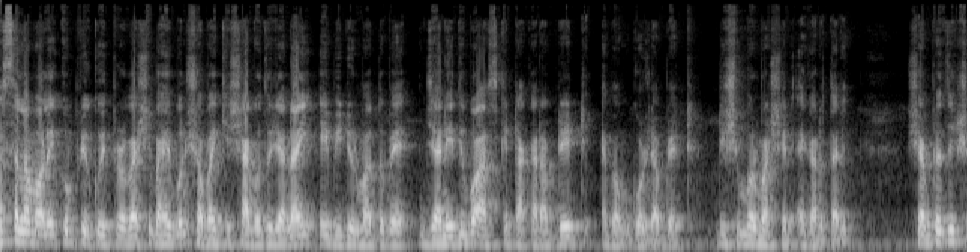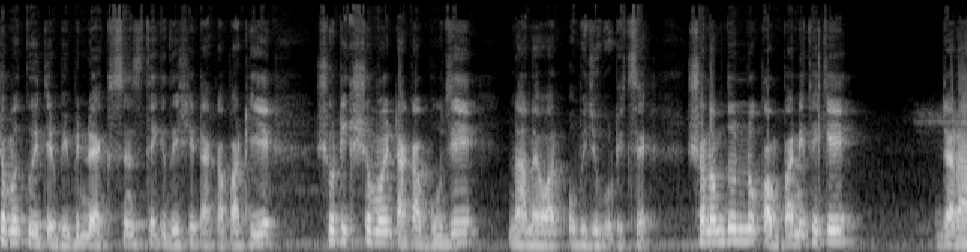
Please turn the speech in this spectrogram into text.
আসসালামু আলাইকুম, প্রিয় কুইত প্রবাসী ভাই বোন সবাইকে স্বাগত জানাই। এই ভিডিওর মাধ্যমে জানিয়ে দিব আজকে টাকার আপডেট এবং গোল্ড আপডেট। ডিসেম্বর মাসের এগারো তারিখ। সাম্প্রতিক সময় কুইতের বিভিন্ন এক্সচেঞ্জ থেকে দেশে টাকা পাঠিয়ে সঠিক সময় টাকা বুঝে না নেওয়ার অভিযোগ উঠেছে। স্বনামধন্য কোম্পানি থেকে যারা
